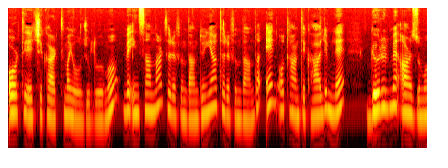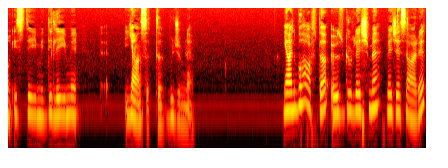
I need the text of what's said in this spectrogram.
ortaya çıkartma yolculuğumu ve insanlar tarafından, dünya tarafından da en otantik halimle görülme arzumu, isteğimi, dileğimi e, yansıttı bu cümle. Yani bu hafta özgürleşme ve cesaret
